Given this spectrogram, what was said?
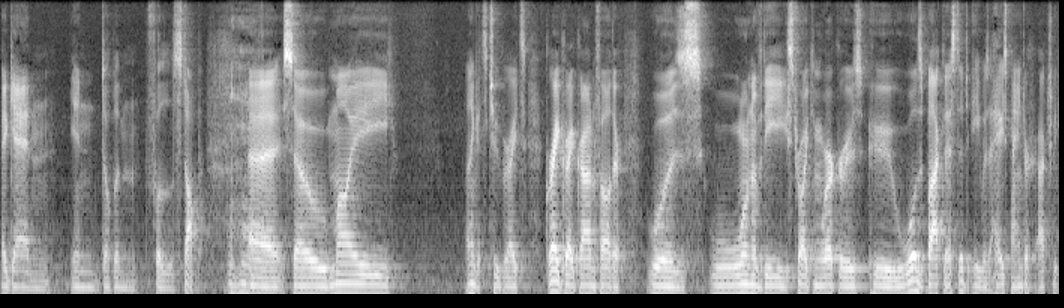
again in Dublin, full stop. Uh, so my I think it's two greats. Great great grandfather was one of the striking workers who was blacklisted. He was a house painter, actually.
